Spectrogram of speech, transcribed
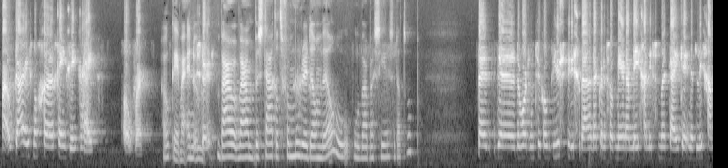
Maar ook daar is nog uh, geen zekerheid over. Oké, okay, maar en dus er, waar, waar bestaat dat vermoeden dan wel? Hoe, hoe, waar baseren ze dat op? De, de, er worden natuurlijk ook dierstudies gedaan en daar kunnen ze wat meer naar mechanismen kijken in het lichaam.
